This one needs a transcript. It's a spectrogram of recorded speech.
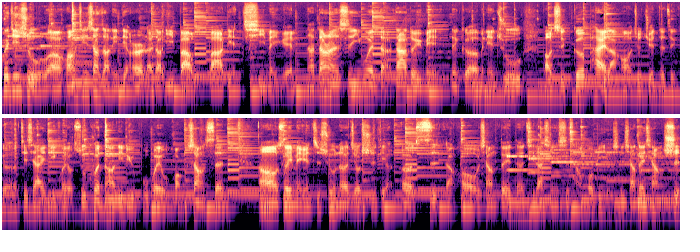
贵金属呃，黄金上涨零点二，来到一八五八点七美元。那当然是因为大大家对于美那个美联储保持鸽派了，吼，就觉得这个接下来一定会有纾困，然后利率不会往上升，然后所以美元指数呢九十点二四，然后相对的其他新兴市场货币也是相对强势。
